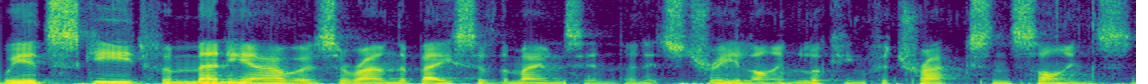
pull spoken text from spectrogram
We had skied for many hours around the base of the mountain and its tree line looking for tracks and signs.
